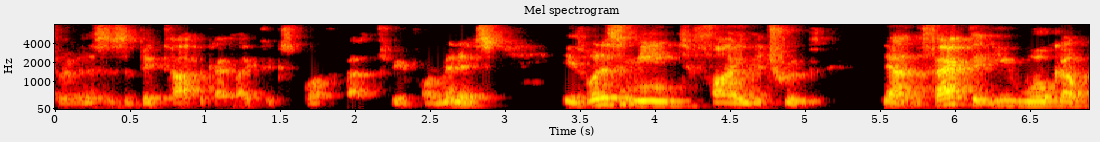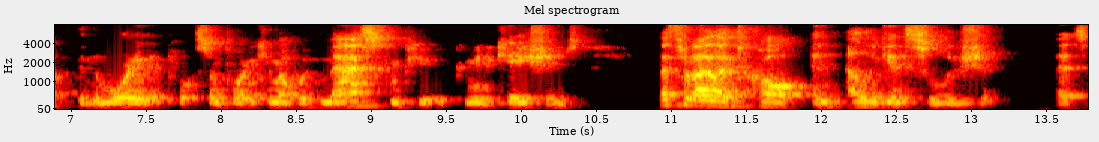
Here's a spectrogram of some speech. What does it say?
Through, and this is a big topic I'd like to explore for about three or four minutes, is what does it mean to find the truth? Now, the fact that you woke up in the morning at some point and came up with mass compute communications, that's what I like to call an elegant solution. That's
